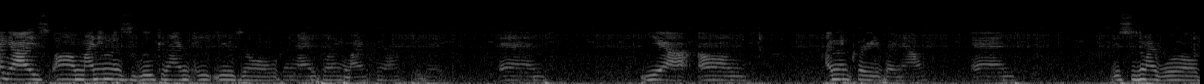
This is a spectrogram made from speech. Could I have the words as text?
Hi guys, um, my name is Luke and I'm 8 years old and I'm playing Minecraft today. And yeah, um, I'm in creative right now and this is my world.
